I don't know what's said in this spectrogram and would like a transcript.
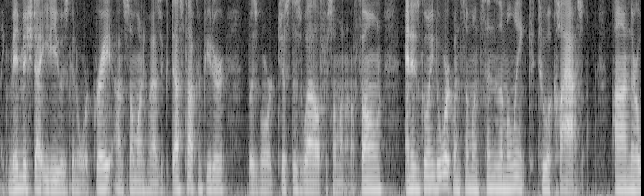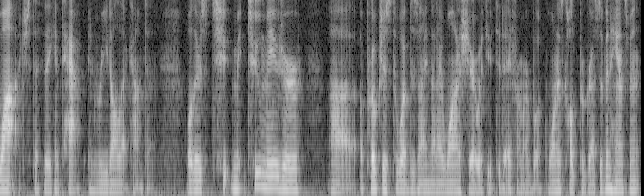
like midmich.edu is going to work great on someone who has a desktop computer, but is going to work just as well for someone on a phone, and is going to work when someone sends them a link to a class on their watch that they can tap and read all that content. Well, there's two, two major uh, approaches to web design that I want to share with you today from our book. One is called progressive enhancement,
